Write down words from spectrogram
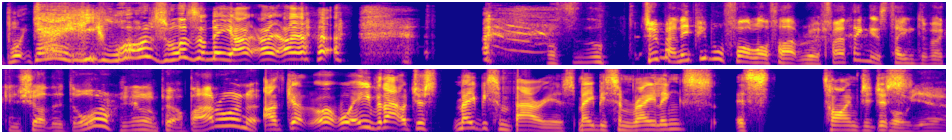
But yeah, he was, wasn't he? I, I, I Too many people fall off that roof. I think it's time to fucking shut the door. You know, and put a barrow on it. I'd go, well, either that or just maybe some barriers, maybe some railings. It's time to just oh yeah.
